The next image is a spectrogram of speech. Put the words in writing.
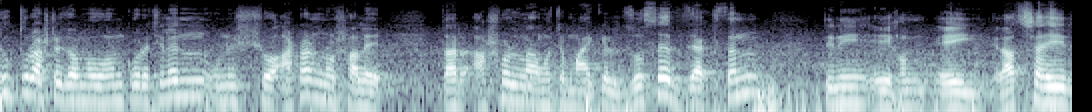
যুক্তরাষ্ট্রে জন্মগ্রহণ করেছিলেন উনিশশো আটান্ন সালে। তার আসল নাম হচ্ছে মাইকেল জোসেফ জ্যাকসন। তিনি এখন এই রাজশাহীর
